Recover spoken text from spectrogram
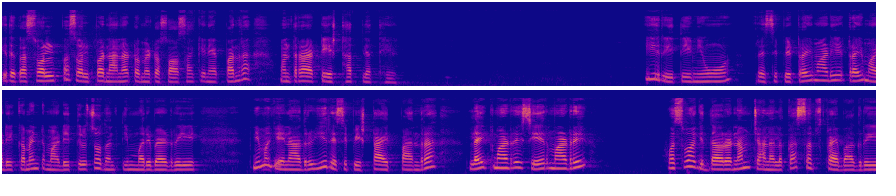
ಇದಕ್ಕೆ ಸ್ವಲ್ಪ ಸ್ವಲ್ಪ ನಾನು ಟೊಮೆಟೊ ಸಾಸ್ ಹಾಕೀನಿ ಯಾಕಪ್ಪ ಅಂದ್ರೆ ಒಂಥರ ಟೇಸ್ಟ್ ಹತ್ತಲಿ ಅಂತ ಹೇಳಿ. ಈ ರೀತಿ ನೀವು ರೆಸಿಪಿ ಟ್ರೈ ಮಾಡಿ ಟ್ರೈ ಮಾಡಿ ಕಮೆಂಟ್ ಮಾಡಿ ತಿಳಿಸೋದಂತ ಮರಿಬೇಡ್ರಿ ನಿಮಗೇನಾದರೂ ಈ ರೆಸಿಪಿ ಇಷ್ಟ ಆಯ್ತಪ್ಪ ಅಂದ್ರೆ ಲೈಕ್ ಮಾಡಿರಿ ಶೇರ್ ಮಾಡಿರಿ. ಹೊಸವಾಗಿದ್ದವ್ರ ನಮ್ಮ ಚಾನಲ್ಗೆ ಸಬ್ಸ್ಕ್ರೈಬ್ ಆಗ್ರಿ.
